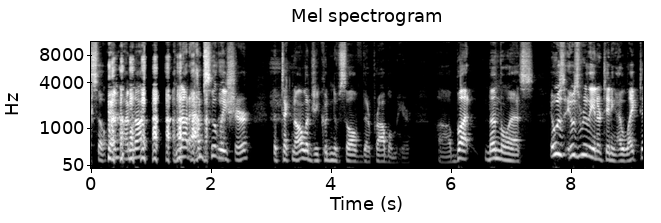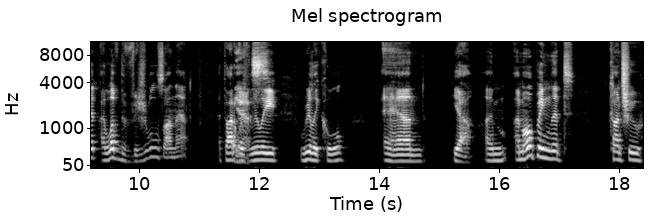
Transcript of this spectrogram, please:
so I'm, I'm not I'm not absolutely sure the technology couldn't have solved their problem here, uh, but nonetheless, it was it was really entertaining. I liked it. I loved the visuals on that. I thought it Yes. was really really cool, and yeah, I'm I'm hoping that Khonshu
